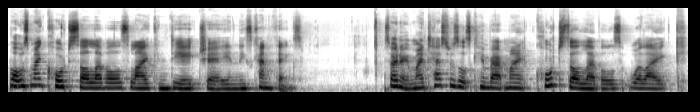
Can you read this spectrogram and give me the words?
what was my cortisol levels like and DHEA, and these kind of things. So anyway, my test results came back. My cortisol levels were like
